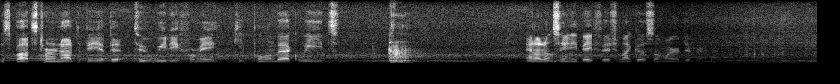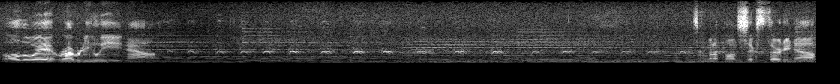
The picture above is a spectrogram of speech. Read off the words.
This spot's turning out to be a bit too weedy for me. Keep pulling back weeds. and I don't see any bait fish. Might go somewhere different. All the way at Robert E. Lee now. It's coming up on 6.30 now.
